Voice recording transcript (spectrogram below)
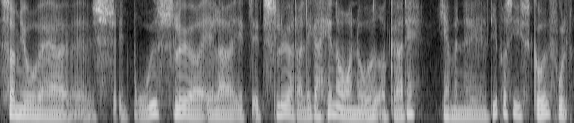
som jo er øh, et brudslør eller et, et slør, der ligger hen over noget og gør det, jamen øh, lige præcis gådefuldt.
